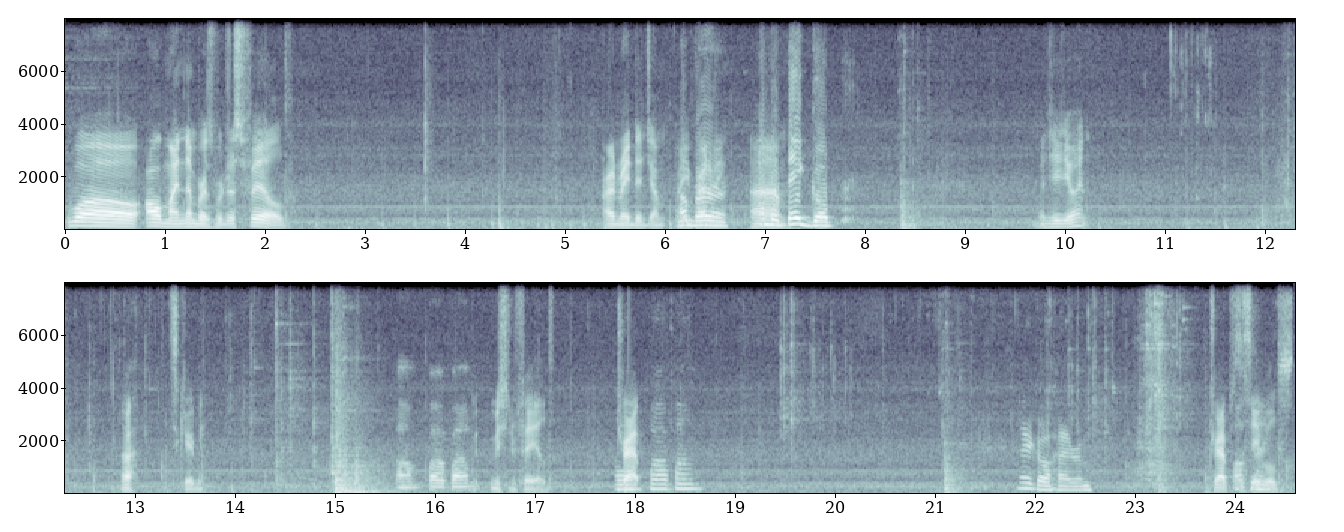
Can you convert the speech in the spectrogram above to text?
Whoa, all my numbers were just filled. I made the jump. Are you proud of Number, me? number Um, big go. What are you doing? Ah, it scared me. Bum, bum, bum. Mission failed. Bum, Trap. bum, bum. There you go, Hiram. Traps Oh, disabled. thanks.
